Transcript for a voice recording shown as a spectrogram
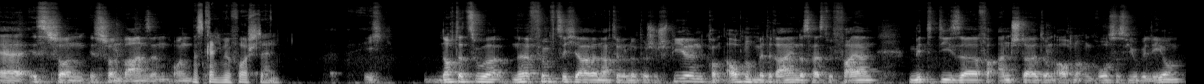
äh, ist, schon, ist schon Wahnsinn. Und das kann ich mir vorstellen. Ich, noch dazu, ne, 50 Jahre nach den Olympischen Spielen kommt auch noch mit rein. Das heißt, wir feiern mit dieser Veranstaltung auch noch ein großes Jubiläum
